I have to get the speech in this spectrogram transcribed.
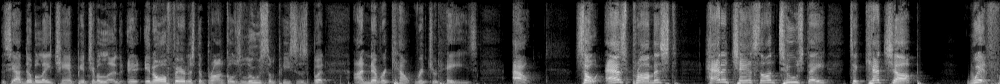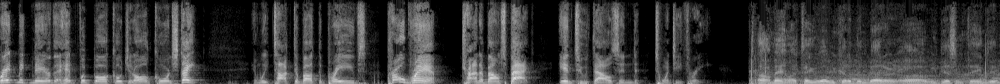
the CIAA championship. In, in all fairness, the Broncos lose some pieces, but I never count Richard Hayes out. So, as promised, had a chance on Tuesday to catch up with Fred McNair, the head football coach at Alcorn State. And we talked about the Braves program trying to bounce back in 2023. Oh man, I tell you what, we could have been better. Uh, we did some things that,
